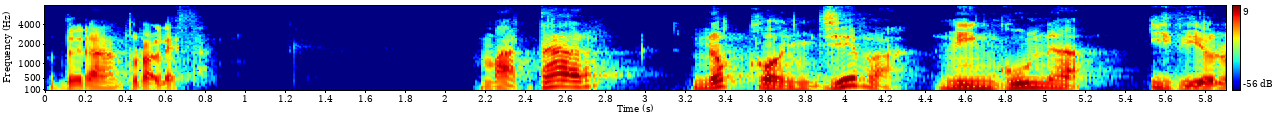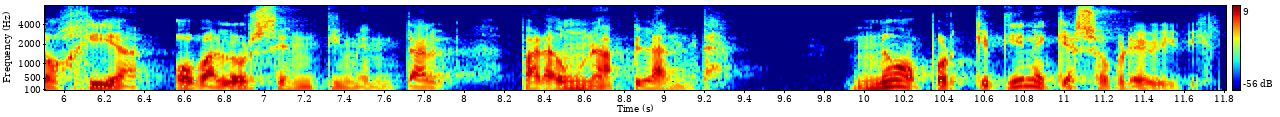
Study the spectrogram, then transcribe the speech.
de la naturaleza. Matar no conlleva ninguna ideología o valor sentimental para una planta. No, porque tiene que sobrevivir.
